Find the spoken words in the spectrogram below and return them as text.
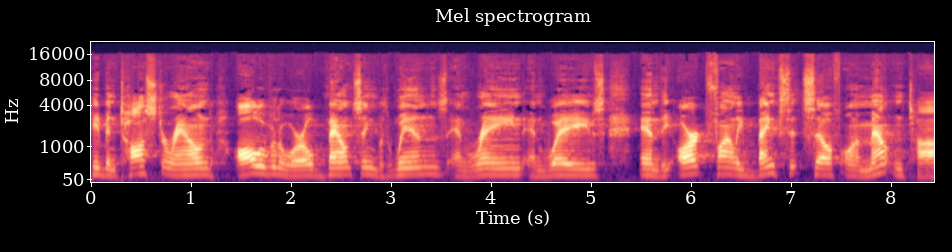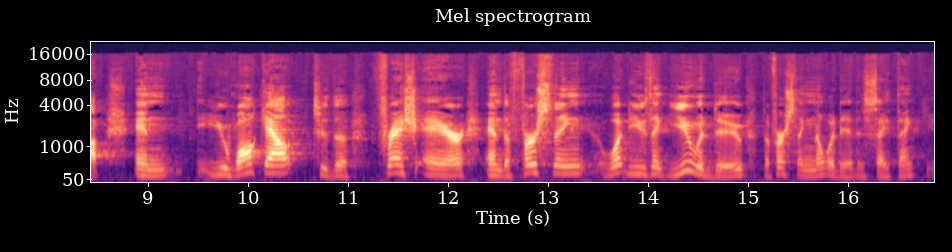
he'd been tossed around all over the world, bouncing with winds and rain and waves. And the ark finally banks itself on a mountaintop, and you walk out to the fresh air, and the first thing, what do you think you would do? The first thing Noah did is say, Thank you.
